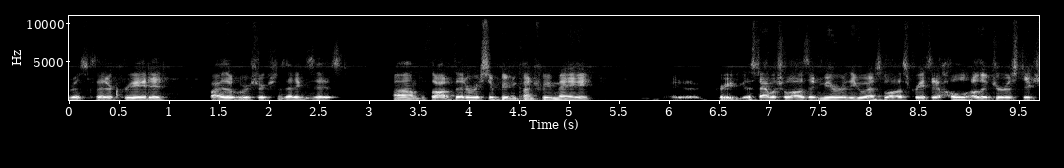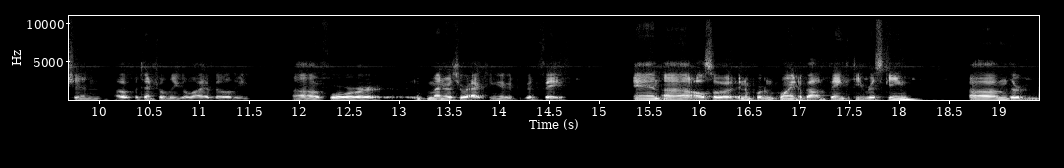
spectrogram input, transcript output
risks that are created by the restrictions that exist. Um, the thought that a recipient country may uh, create, establish laws that mirror the US laws creates a whole other jurisdiction of potential legal liability uh, for implementers who are acting in good faith. And uh, also an important point about bank de-risking. Um, the,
